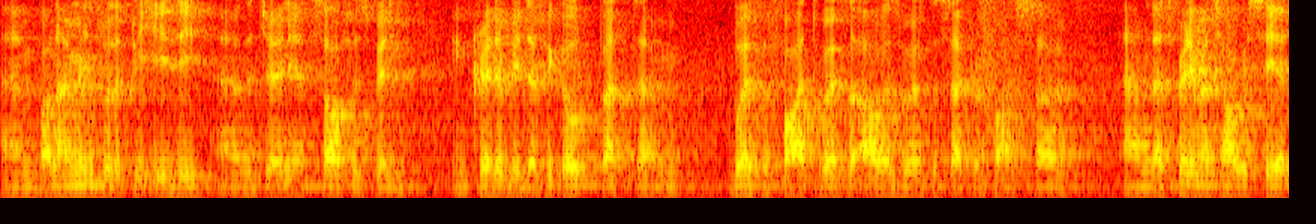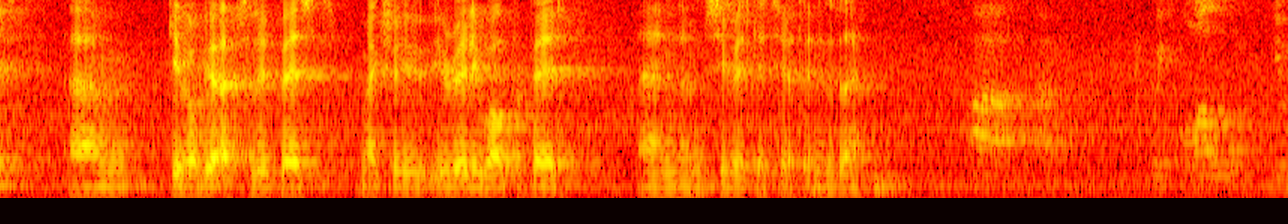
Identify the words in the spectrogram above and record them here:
um, by no means will it be easy. Uh, the journey itself has been incredibly difficult, but um, worth the fight, worth the hours, worth the sacrifice. So um, that's pretty much how we see it. Um, give of your absolute best, make sure you, you're really well prepared, and um, see where it gets you at the end of the day. Uh, uh, with all due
